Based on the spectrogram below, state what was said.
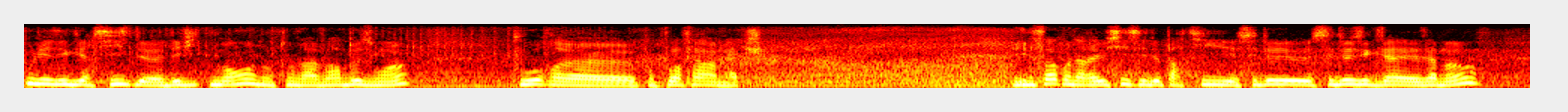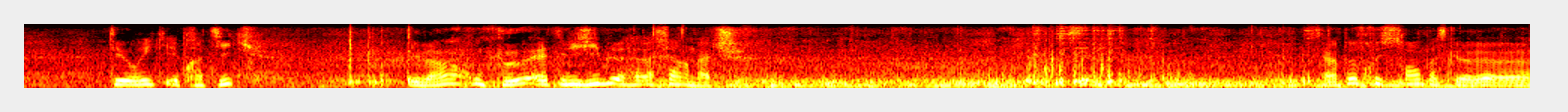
tous les exercices d'évitement dont on va avoir besoin pour, euh, pour pouvoir faire un match. Et une fois qu'on a réussi ces deux parties, ces deux, ces deux examens, théoriques et pratiques, eh ben, on peut être éligible à faire un match. C'est un peu frustrant parce que euh,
